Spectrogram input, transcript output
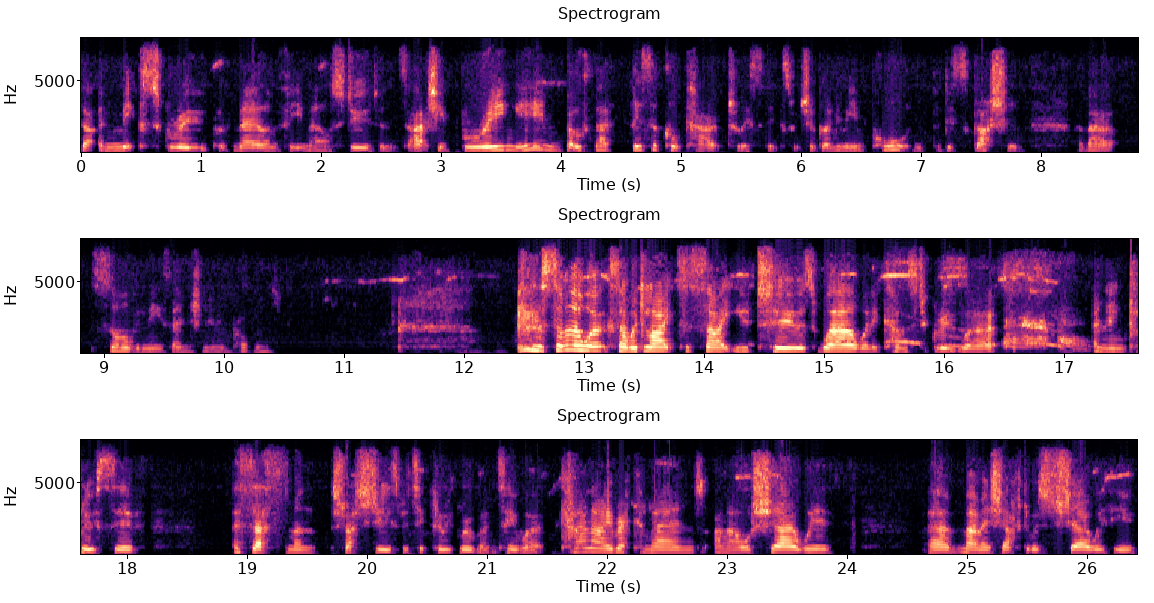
that a mixed group of male and female students actually bring in both their physical characteristics, which are going to be important for discussion about solving these engineering problems. Some of the works I would like to cite you to as well when it comes to group work and inclusive assessment strategies, particularly with group and teamwork, can I recommend, and I will share with uh, Mamish afterwards to share with you,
